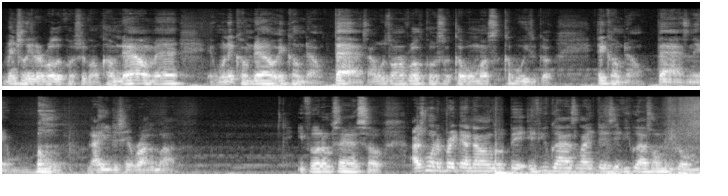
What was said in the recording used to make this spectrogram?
Eventually, that roller coaster gonna come down, man. And when it come down, it come down fast. I was on a roller coaster a couple months, a couple weeks ago. It come down fast, and then boom. Now you just hit rock bottom. You feel what I'm saying? So I just want to break that down a little bit. If you guys like this, if you guys want me to go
